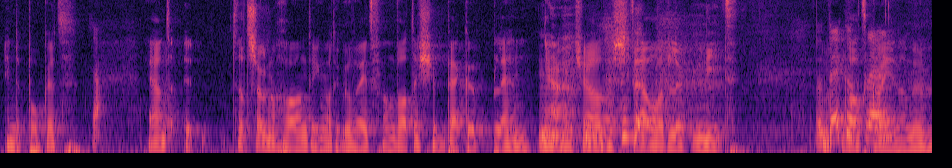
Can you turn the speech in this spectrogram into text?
in de pocket. Ja. Ja, want eh, dat is ook nog wel een ding wat ik wil weten van wat is je backup plan? Ja. Weet je wel, dus stel het lukt niet. Een backup wat plan, kan je dan doen?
